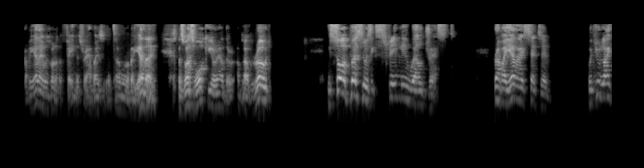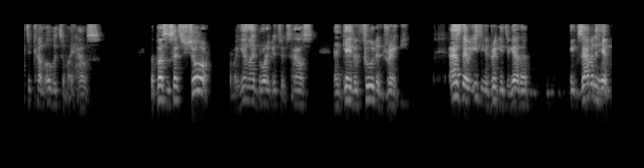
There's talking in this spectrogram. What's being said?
Rabbi Yanai was one of the famous rabbis in the time. Rabbi Yanai was once walking around the, above the road. He saw a person who was extremely well dressed. Rabbi Yanai said to him, Would you like to come over to my house? The person said, Sure. Rabbi Yanai brought him into his house and gave him food and drink. As they were eating and drinking together, he examined him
